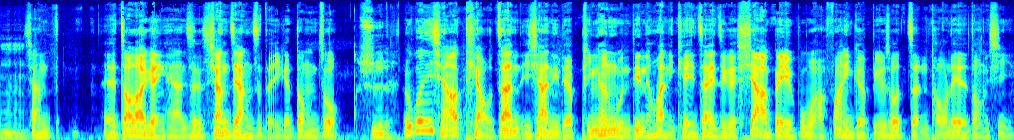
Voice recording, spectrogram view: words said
嗯，像。呃，赵大哥，你看，这像这样子的一个动作是。如果你想要挑战一下你的平衡稳定的话，你可以在这个下背部啊放一个，比如说枕头类的东西，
